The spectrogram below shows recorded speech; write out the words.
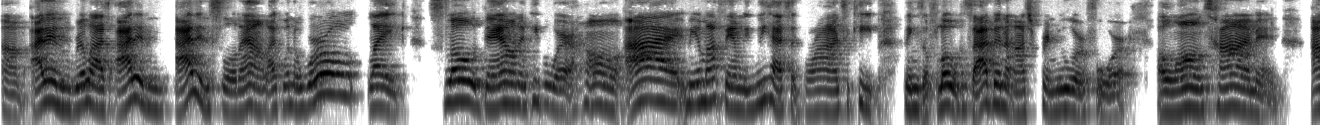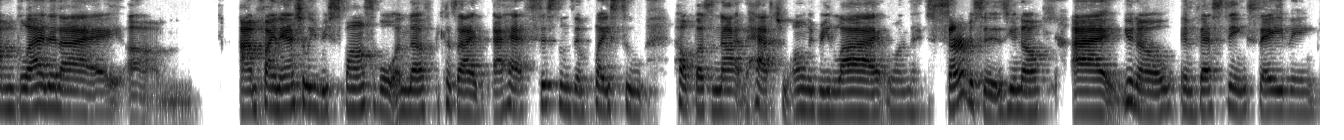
um, I didn't realize I didn't I didn't slow down. Like when the world like slowed down and people were at home, I me and my family we had to grind to keep things afloat because I've been an entrepreneur for a long time, and I'm glad that I um, I'm financially responsible enough because I, I had systems in place to help us not have to only rely on services. You know, I, you know, investing, saving.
